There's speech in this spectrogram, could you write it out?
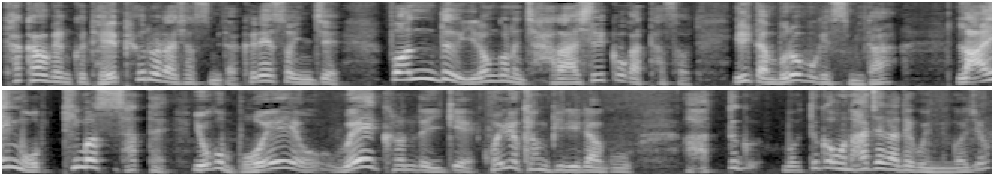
카카오뱅크 대표를 하셨습니다. 그래서 이제 펀드 이런 거는 잘 아실 것 같아서 일단 물어보겠습니다. 라임 옵티머스 사태, 요거 뭐예요? 왜 그런데 이게 권력형 비리라고 아, 뜨거, 뭐 뜨거운 화제가 되고 있는 거죠?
